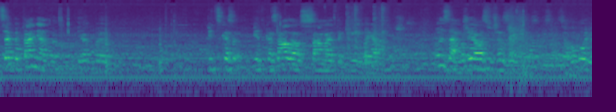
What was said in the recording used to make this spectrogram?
це питання якби підказало саме такий варіант. Ну, не знаю, може я вас вже за- за- заговорюю.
